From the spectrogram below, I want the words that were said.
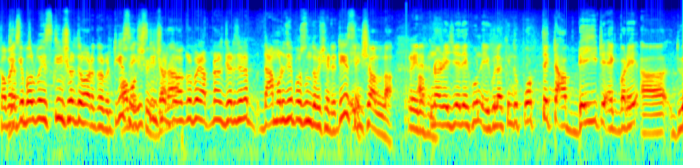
সবাইকে বলব স্ক্রিনশট দিয়ে অর্ডার করবেন ঠিক আছে? স্ক্রিনশট যারা- অর্ডার করবেন আপনার যেটা যেটা দাম অনুযায়ী পছন্দ হবে সেটা ঠিক আছে? ইনশাল্লাহ আপনার এই যে দেখুন এগুলা কিন্তু প্রত্যেকটা আপডেট একবারে দুই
